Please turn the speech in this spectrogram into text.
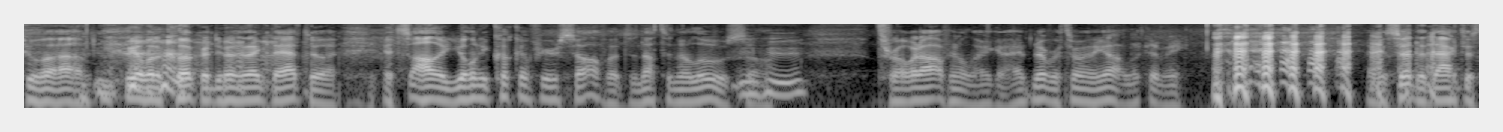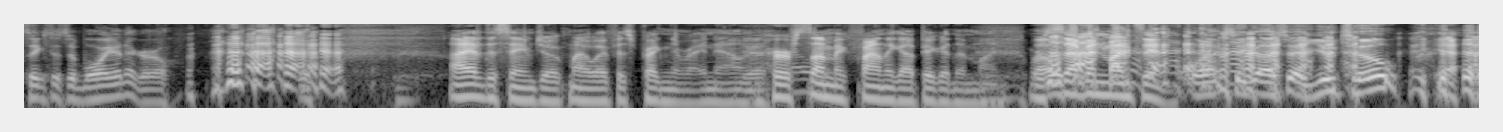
to uh, be able to cook or do anything like that. To uh, it's all you're only cooking for yourself. It's nothing to lose. So Mm-hmm. throw it out. You know, like I've never thrown anything out. Look at me. like I said, the doctor thinks it's a boy and a girl. I have the same joke. My wife is pregnant right now. Yeah. and Her stomach finally got bigger than mine. We're seven months in. Well, I think I said you too. yeah.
